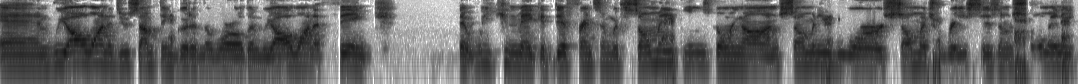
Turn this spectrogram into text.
And we all want to do something good in the world, and we all want to think that we can make a difference. And with so many things going on, so many wars, so much racism, so many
